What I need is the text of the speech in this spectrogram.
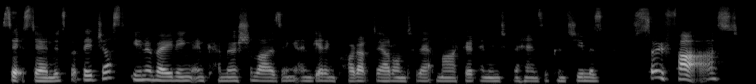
set standards, but they're just innovating and commercializing and getting product out onto that market and into the hands of consumers so fast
